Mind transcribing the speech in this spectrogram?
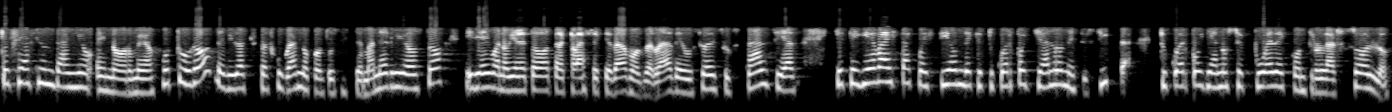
que se hace un daño enorme a futuro debido a que estás jugando con tu sistema nervioso y de ahí, bueno, viene toda otra clase que damos, ¿verdad? De uso de sustancias que te lleva a esta cuestión de que tu cuerpo ya lo necesita, tu cuerpo ya no se puede controlar solo,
